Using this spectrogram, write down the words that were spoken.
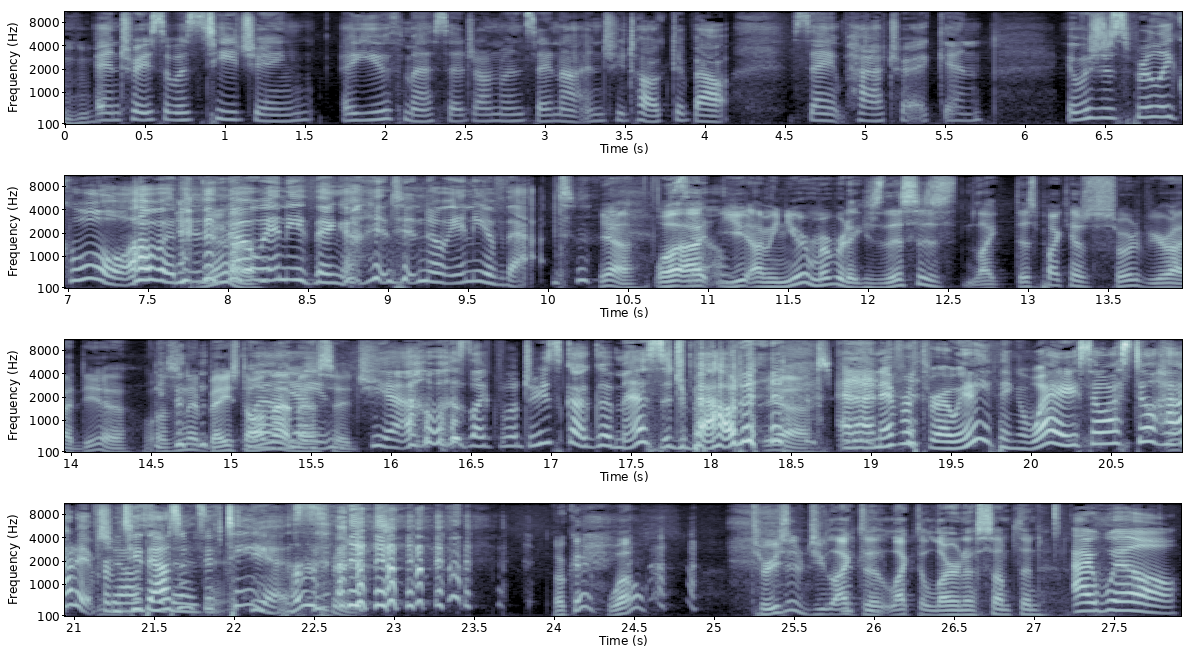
mhm. and Teresa was teaching a youth message on Wednesday night, and she talked about Saint Patrick, and it was just really cool. I didn't Yeah. know anything. I didn't know any of that. Yeah. Well, So- I, you, I mean, you remembered it because this is like this podcast was sort of your idea, wasn't it? Based on that I mean, message. Yeah, I was like, well, Teresa's got a good message about it. Yeah. and I never throw anything away, so I still had it from She also 2015. Yes. Perfect. okay. Well, Teresa, would you like to like to learn us something? I will.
